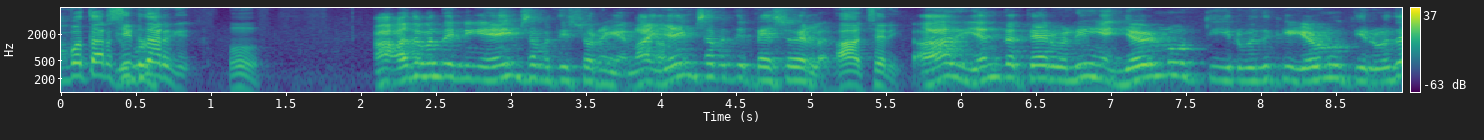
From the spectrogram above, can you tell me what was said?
ஐம்பத்தாறு சீட்டு தான் இருக்கு. அது வந்து நீங்க எய்ம்ஸை பத்தி சொல்றீங்க. நான் எய்ம்ஸை பத்தி பேசவே இல்லை. சரி. அதாவது எந்த தேர்விலையும் எழுநூத்தி இருபதுக்கு எழுநூத்தி இருபது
